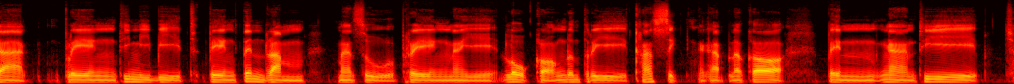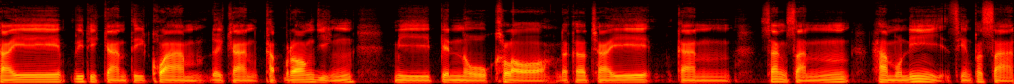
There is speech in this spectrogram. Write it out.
จากเพลงที่มีบีทเพลงเต้นรำมาสู่เพลงในโลกของดนตรีคลาสสิกนะครับ แล้วก็เป็นงานที่ใช้วิธีการตีความโดยการขับร้องหญิง มีเปียโนคลอ แล้วก็ใช้ การสร้างสรรค์ฮาร์โมนีเสียงประสาน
